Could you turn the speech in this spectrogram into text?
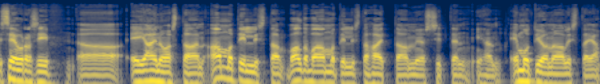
seurasi ei ainoastaan ammatillista, valtavaa ammatillista haittaa, myös sitten ihan emotionaalista ja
